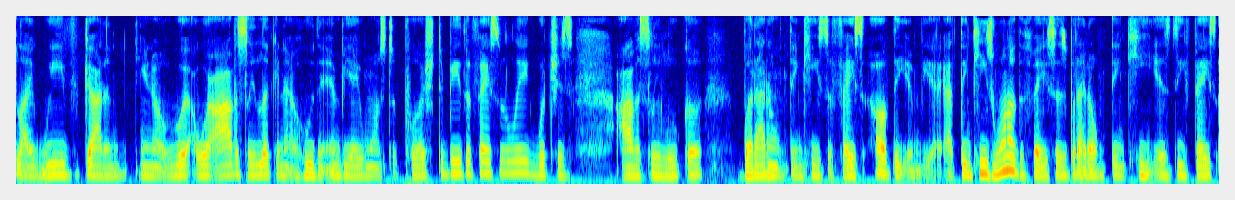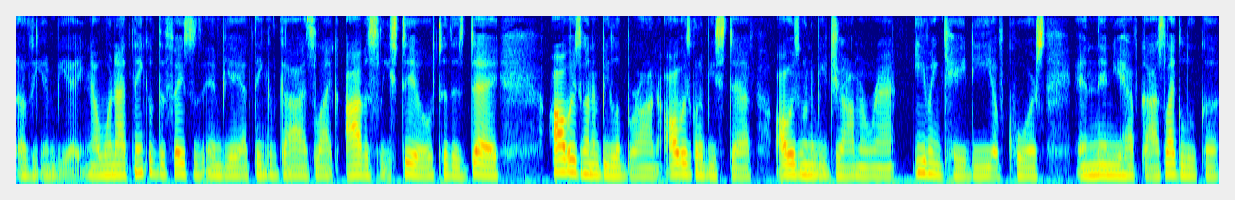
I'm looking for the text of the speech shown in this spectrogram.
like we've gotten, you know, we're, we're obviously looking at who the NBA wants to push to be the face of the league, which is obviously Luka. but I don't think he's the face of the NBA. I think he's one of the faces, but I don't think he is the face of the NBA. Now, when I think of the face of the NBA, I think of guys like, obviously, still to this day, always going to be LeBron, always going to be Steph, always going to be Ja Morant, even KD, of course. And then you have guys like Luka.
